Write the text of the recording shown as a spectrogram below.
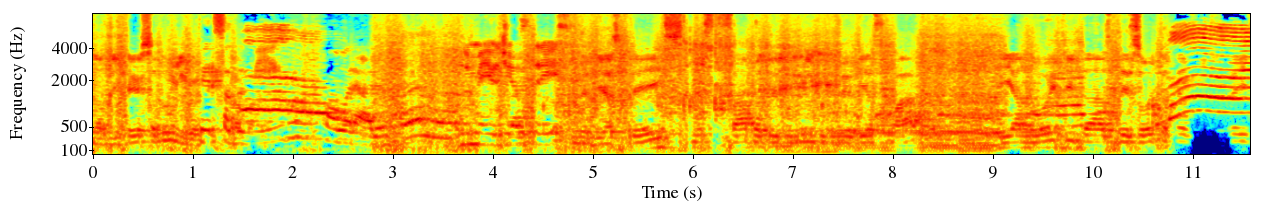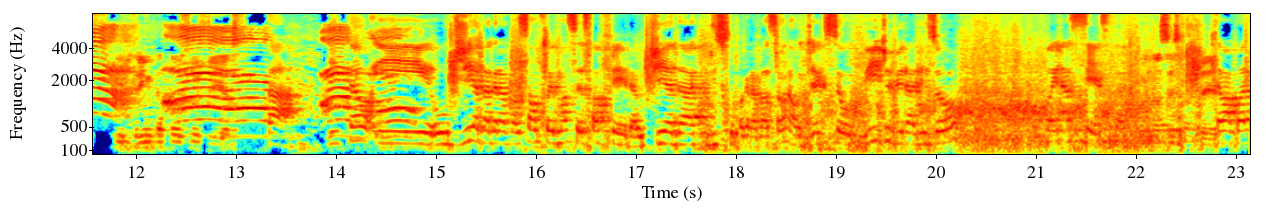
Não, de terça a domingo. Terça a domingo, qual horário? No meio-dia às três. No meio-dia às três, no sábado e domingo, no meio-dia às quatro, e à noite das 18 até as 3h30 todos os dias. Tá. Então, e o dia da gravação foi uma sexta-feira. O dia da. Desculpa, gravação não. O dia que seu vídeo viralizou foi na sexta. Foi na sexta-feira. Então agora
